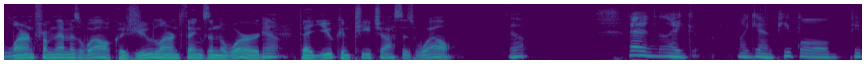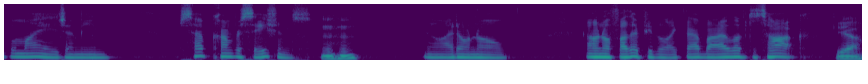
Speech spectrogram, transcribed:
learn from them as well because you learn things in the word Yep. that you can teach us as well. Yep. And like again, people people my age, I mean, just have conversations. Mhm. You know, I don't know I don't know if other people like that, but I love to talk. Yeah.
